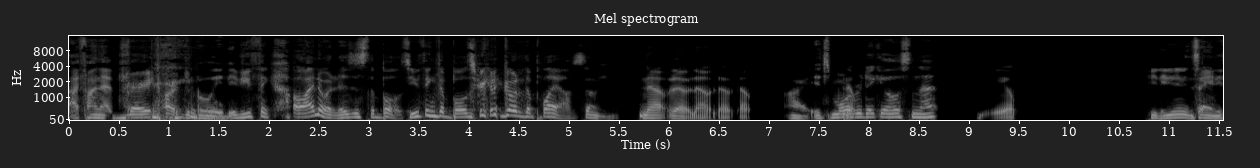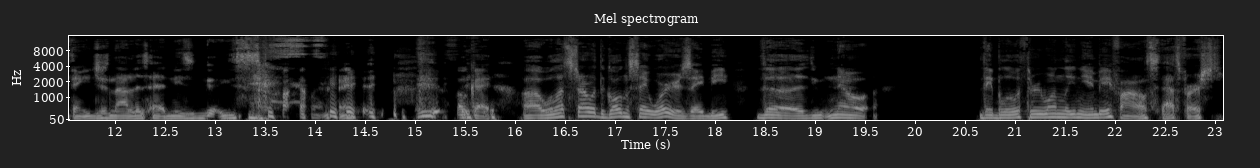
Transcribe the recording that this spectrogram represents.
I find that very hard to believe. If you think, oh, I know what it is. It's the Bulls. You think the Bulls are going to go to the playoffs, don't you? No, no, no, no, no. All right. It's more Nope. ridiculous than that. Yep. He, he didn't say anything. He just nodded his head and he's, he's smiling, right? Okay. Uh, well, let's start with the Golden State Warriors, AB. The, now, they blew a 3-1 lead in the NBA Finals. That's first.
